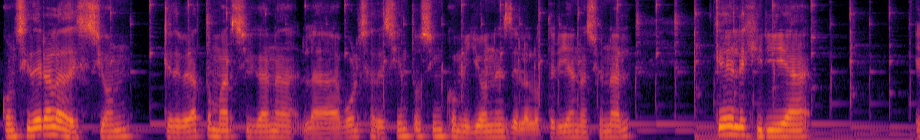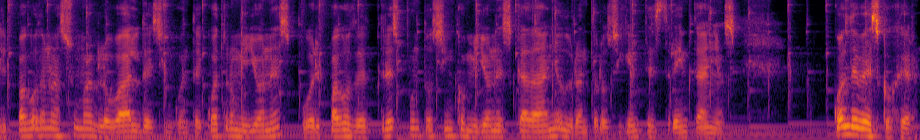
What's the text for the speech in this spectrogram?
considera la decisión que deberá tomar si gana la bolsa de 105 millones de la Lotería Nacional, que elegiría el pago de una suma global de 54 millones o el pago de 3.5 millones cada año durante los siguientes 30 años. ¿Cuál debe escoger?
